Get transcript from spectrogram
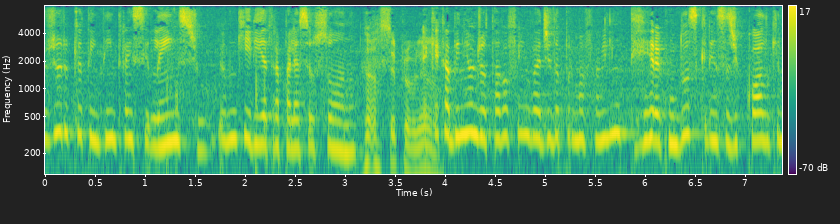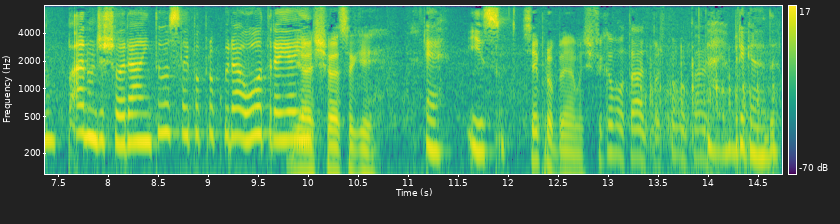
Eu juro que eu tentei entrar em silêncio. Eu não queria atrapalhar seu sono. Não, sem problema. É que a cabine onde eu tava foi invadida por uma família inteira, com duas crianças de colo que não param de chorar, então eu saí pra procurar outra e aí. E achou essa aqui? É, isso. Sem problemas. Fica à vontade, pode ficar à vontade. Ai, obrigada.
